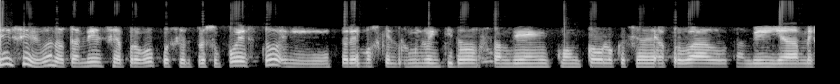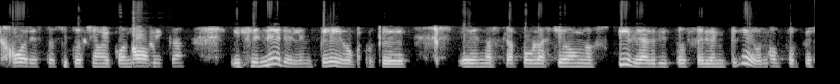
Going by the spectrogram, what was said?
Sí, sí, bueno, también se aprobó pues el presupuesto y esperemos que el 2022 también con todo lo que se haya aprobado también ya mejore esta situación económica y genere el empleo porque eh, nuestra población nos pide a gritos el empleo, ¿no? Porque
